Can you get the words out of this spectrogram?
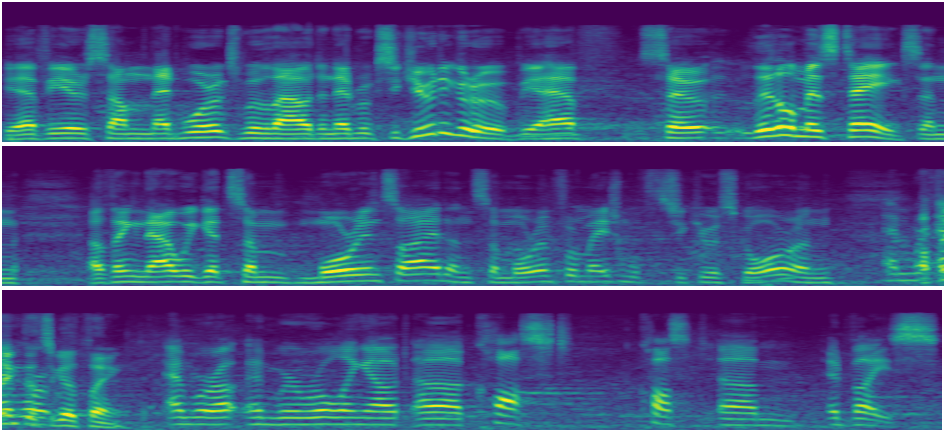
You have here some networks without a network security group. You have so little mistakes, and I think now we get some more insight and some more information with the Secure Score, and, And I think and that's a good thing. and we're and we're rolling out uh, cost cost um, advice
